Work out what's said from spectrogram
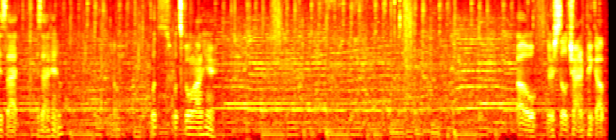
Is that is that him? No. What's what's going on here? Oh, they're still trying to pick up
